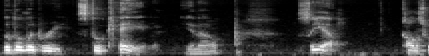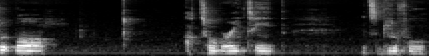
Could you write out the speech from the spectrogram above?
the delivery still came. You know. So yeah, college football, October eighteenth. It's a beautiful,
